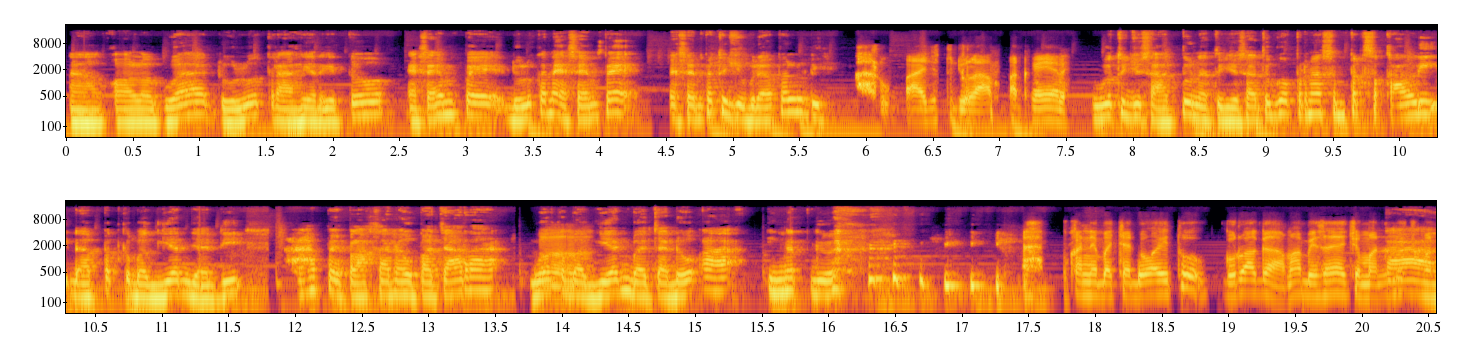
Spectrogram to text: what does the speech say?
nah kalau gue dulu terakhir itu SMP dulu kan SMP SMP tujuh berapa lu di? Ah, lupa aja 78 kayaknya deh. Gue 71. Nah 71 gue pernah sempet sekali dapat kebagian jadi apa ya pelaksana upacara. Gue hmm. kebagian baca doa. Ingat gue. ah, bukannya baca doa itu guru agama biasanya cuman ini cuman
